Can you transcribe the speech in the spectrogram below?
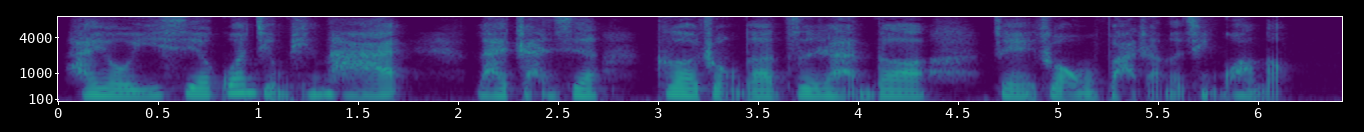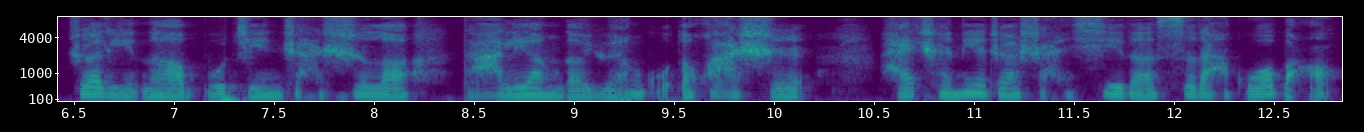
还有一些观景平台来展现各种的自然的这种发展的情况呢。这里呢，不仅展示了大量的远古的化石，还陈列着陕西的四大国宝，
